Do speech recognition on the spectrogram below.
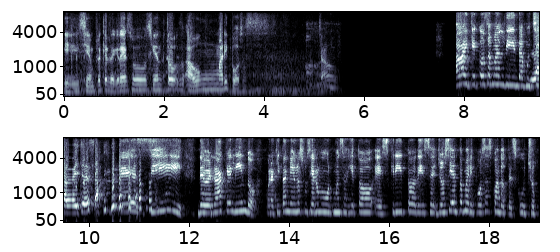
y siempre que regreso siento aún mariposas. Chao. Ay, qué cosa más linda, La belleza. sí, de verdad, qué lindo. Por aquí también nos pusieron un mensajito escrito, dice, yo siento mariposas cuando te escucho.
